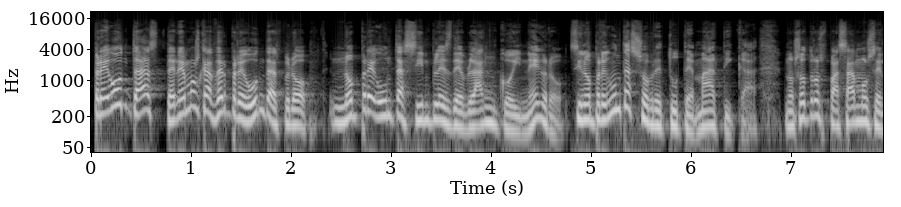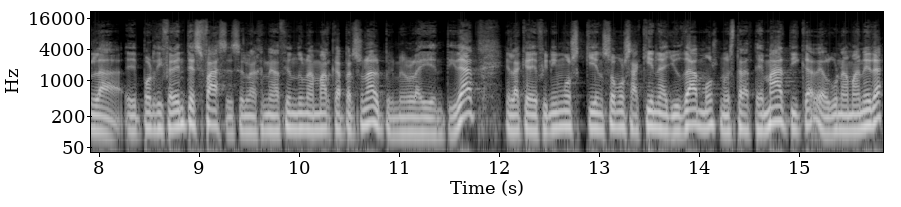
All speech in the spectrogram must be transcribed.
Preguntas, tenemos que hacer preguntas, pero no preguntas simples de blanco y negro, sino preguntas sobre tu temática. Nosotros pasamos en la, eh, por diferentes fases en la generación de una marca personal. Primero la identidad, en la que definimos quién somos, a quién ayudamos, nuestra temática de alguna manera.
